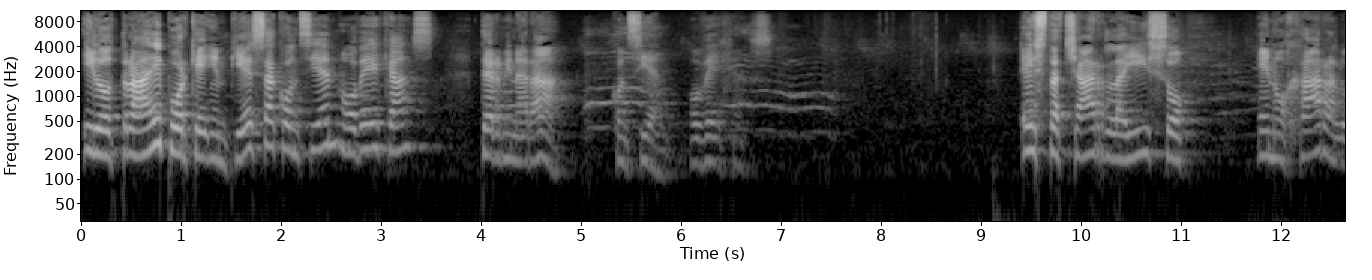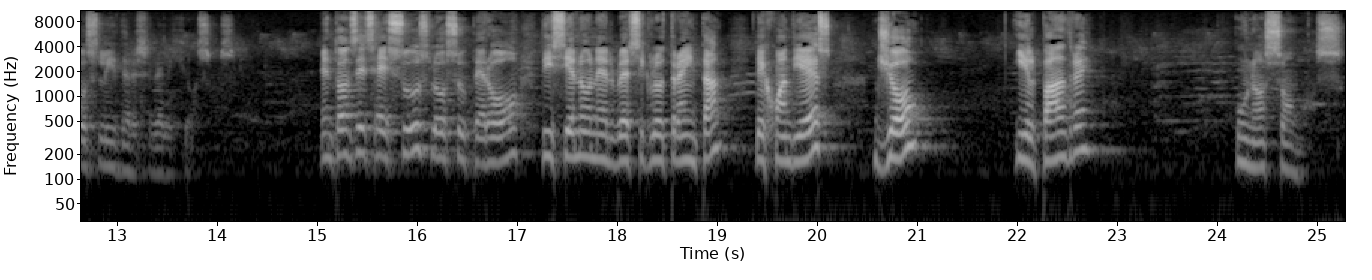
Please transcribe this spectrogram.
y lo trae porque empieza con cien ovejas, terminará con cien ovejas. Esta charla hizo enojar a los líderes religiosos. Entonces Jesús lo superó diciendo en el versículo 30 de Juan 10, yo y el Padre uno somos.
